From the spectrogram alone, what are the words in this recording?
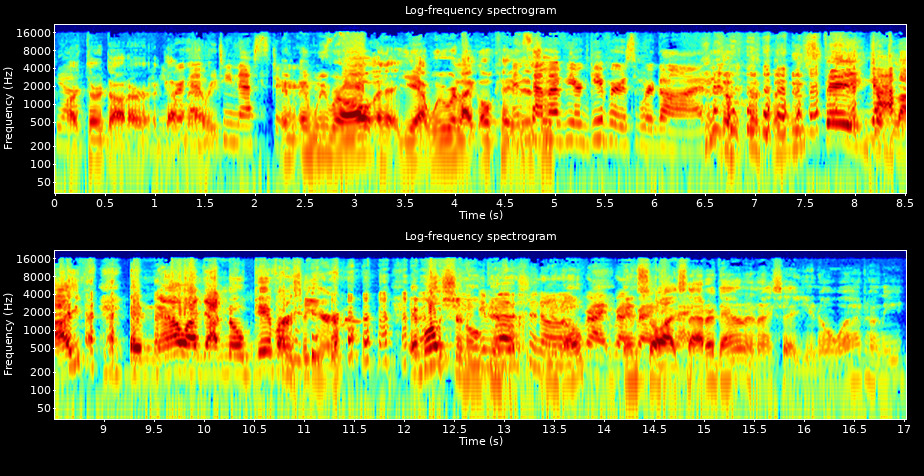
Yeah. our third daughter, And got were married. empty nesters. And, and we were all uh, yeah we were like okay And this some of your givers were gone. a new stage Yeah. of life and now I got no givers here emotional givers you know right, right, and right, so I right. sat her down and I said you know what honey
